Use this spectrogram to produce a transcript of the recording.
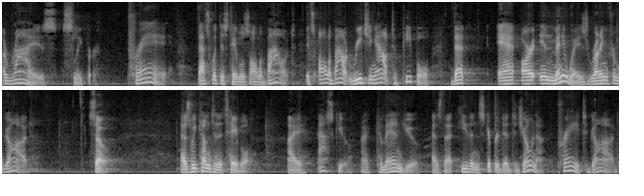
arise, sleeper, pray. That's what this table is all about. It's all about reaching out to people that are in many ways running from God. So, as we come to the table, I ask you, I command you, as that heathen skipper did to Jonah, pray to God.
